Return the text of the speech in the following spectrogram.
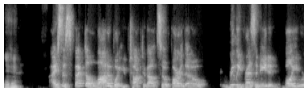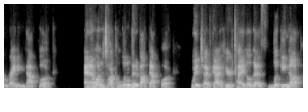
Mm-hmm. I suspect a lot of what you've talked about so far, though, really resonated while you were writing that book. And I want to talk a little bit about that book which I've got here titled as Looking Up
